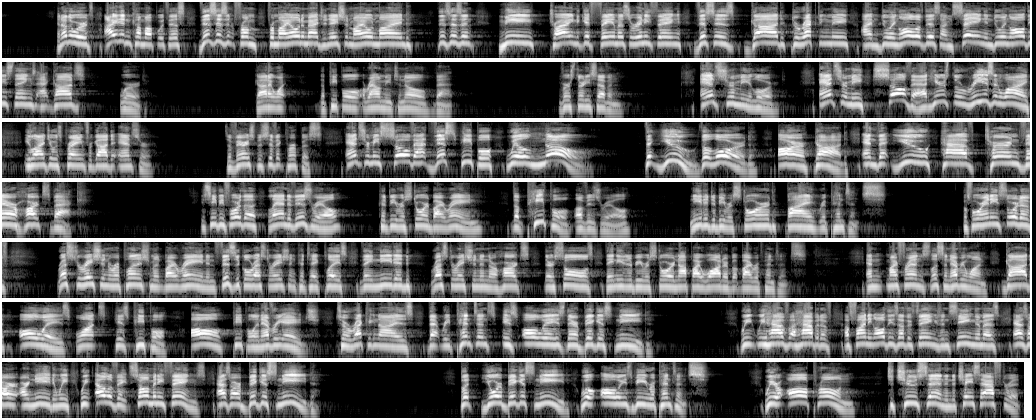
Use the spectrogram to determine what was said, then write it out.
In other words, I didn't come up with this. This isn't from, from my own imagination, my own mind. This isn't me trying to get famous or anything. This is God directing me. I'm doing all of this. I'm saying and doing all these things at God's word. God, I want the people around me to know that. Verse 37 Answer me, Lord. Answer me so that, here's the reason why Elijah was praying for God to answer. It's a very specific purpose. Answer me so that this people will know that you, the Lord, are God, and that you have turned their hearts back. You see, before the land of Israel could be restored by rain, the people of Israel needed to be restored by repentance. Before any sort of restoration or replenishment by rain and physical restoration could take place, they needed restoration in their hearts, their souls. They needed to be restored not by water, but by repentance. And my friends, listen, everyone, God always wants his people, all people in every age, to recognize that repentance is always their biggest need. We, we have a habit of, of finding all these other things and seeing them as, as our, our need, and we, we elevate so many things as our biggest need. But your biggest need will always be repentance. We are all prone to choose sin and to chase after it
